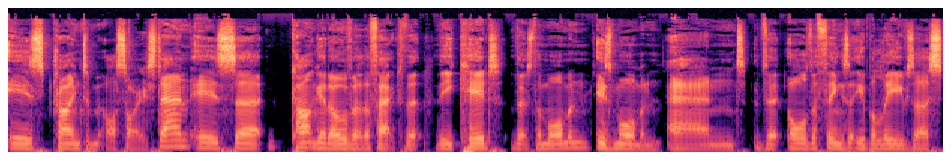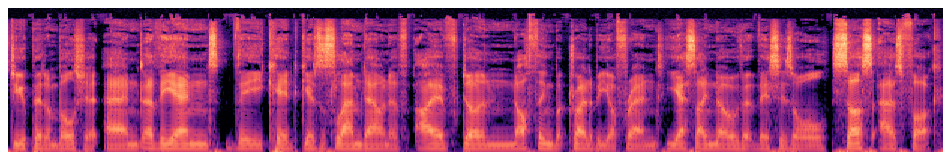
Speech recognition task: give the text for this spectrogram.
is trying to oh sorry Stan is uh, can't get over the fact that the kid that's the Mormon is Mormon and that all the things that he believes are stupid and bullshit. And at the end the kid gives a slam down of I've done nothing but try to be your friend. Yes I know that this is all sus as fuck.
